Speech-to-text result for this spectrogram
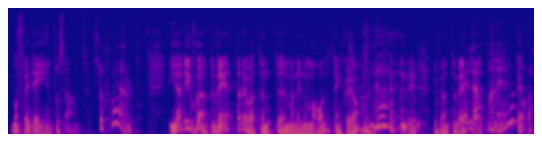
varför är det intressant? Så skönt. Ja, det är skönt att veta då att inte man är normal, tänker jag. Ja. det är skönt att veta. Eller att man är normal.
